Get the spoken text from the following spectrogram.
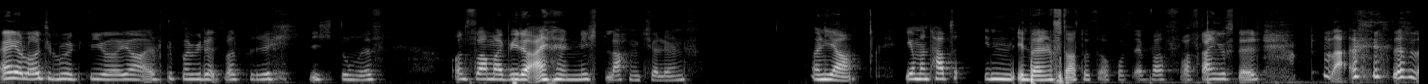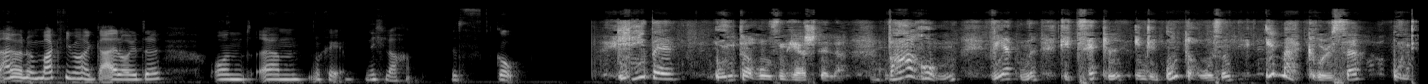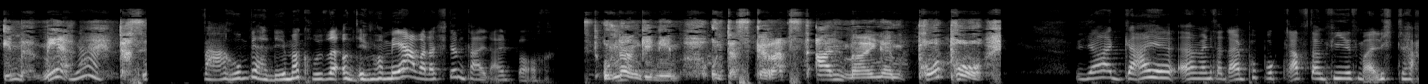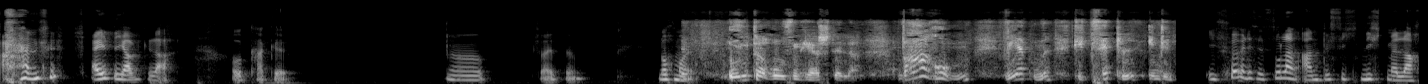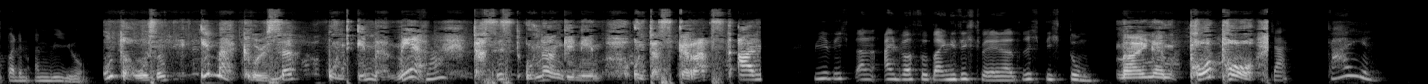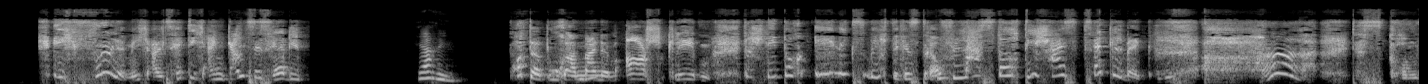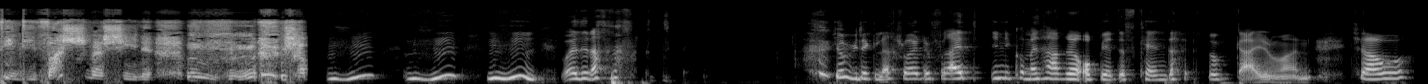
Ey Leute, Lunex hier, ja, es gibt mal wieder etwas richtig Dummes. Und zwar mal wieder eine Nicht-Lachen-Challenge. Und ja, jemand hat in, in seinen Status auf WhatsApp was, was reingestellt. Das ist einfach nur maximal geil, Leute. Und, ähm, okay, nicht lachen. Let's go. Liebe Unterhosenhersteller, warum werden die Zettel in den Unterhosen immer größer und immer mehr? Ja. Das Warum werden die immer größer und immer mehr? Aber das stimmt halt einfach. ist unangenehm und das kratzt an meinem Popo. Ja, geil. Äh, wenn es an deinem Popo kratzt, dann fiel es mal nicht an. Scheiße, ich hab gelacht. Oh, Kacke. Ja, scheiße. Nochmal. Unterhosenhersteller, warum werden die Zettel in den Ich höre mir das jetzt so lange an, bis ich nicht mehr lache bei dem einen Video. Unterhosen immer größer und immer mehr? Ja. Das ist unangenehm und das kratzt an Wie sich dann einfach so sein Gesicht verändert. Richtig dumm. meinem Popo. Ja, geil. Ich fühle mich, als hätte ich ein ganzes Harry Harry. Potter Buch an meinem Arsch kleben. Da steht doch eh nichts Wichtiges drauf. Lass doch die scheiß Zettel weg. Aha, das kommt in die Waschmaschine. Mhm. Ich hab Mhm, mhm, mhm. Leute, das Ich habe wieder gelacht, Leute. Schreibt in die Kommentare, ob ihr das kennt. Das ist so geil, Mann. Ciao.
